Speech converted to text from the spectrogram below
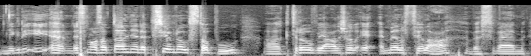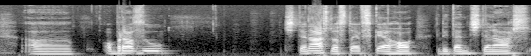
někdy i nesmazatelně nepříjemnou stopu, kterou vyjádřil i Emil Fila ve svém obrazu čtenář Dostojevského, kdy ten čtenář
